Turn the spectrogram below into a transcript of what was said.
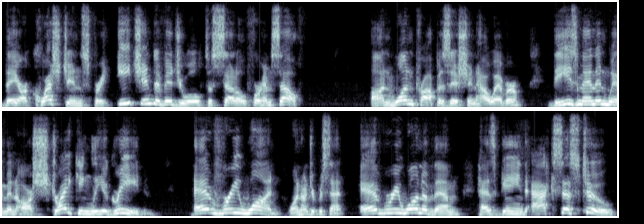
They are questions for each individual to settle for himself. On one proposition, however, these men and women are strikingly agreed. Every one, 100%, every one of them has gained access to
